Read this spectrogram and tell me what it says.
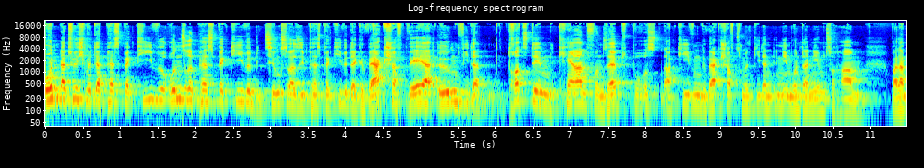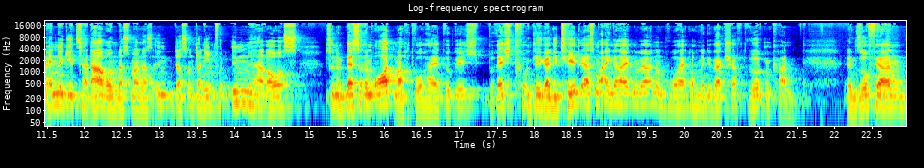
Und natürlich mit der Perspektive, unsere Perspektive beziehungsweise die Perspektive der Gewerkschaft wäre ja irgendwie da trotzdem Kern von selbstbewussten, aktiven Gewerkschaftsmitgliedern in dem Unternehmen zu haben. Weil am Ende geht es ja darum, dass man das, in, das Unternehmen von innen heraus zu einem besseren Ort macht, wo halt wirklich Recht und Legalität erstmal eingehalten werden und wo halt noch eine Gewerkschaft wirken kann. Insofern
